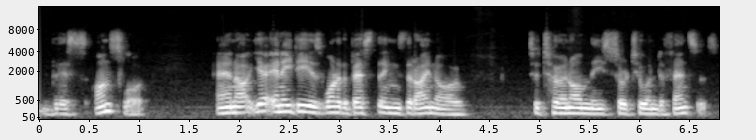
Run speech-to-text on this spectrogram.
this onslaught. And uh, yeah, NAD is one of the best things that I know to turn on these sirtuin defenses.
